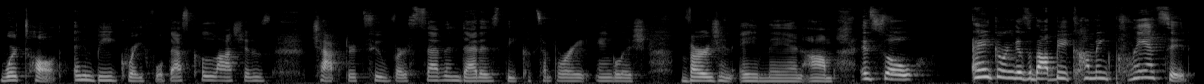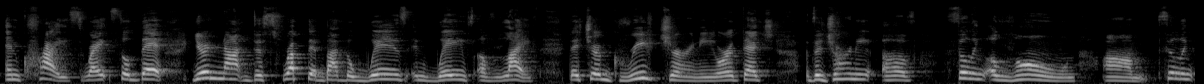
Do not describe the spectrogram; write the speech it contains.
were taught, and be grateful. That's Colossians chapter 2, verse 7. That is the contemporary English version. Amen. Um, and so Anchoring is about becoming planted in Christ, right? So that you're not disrupted by the winds and waves of life, that your grief journey or that the journey of feeling alone, um, feeling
